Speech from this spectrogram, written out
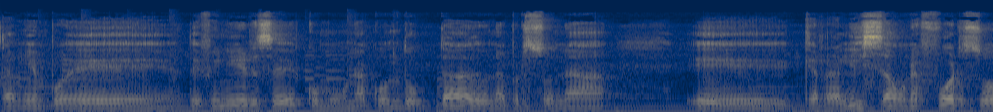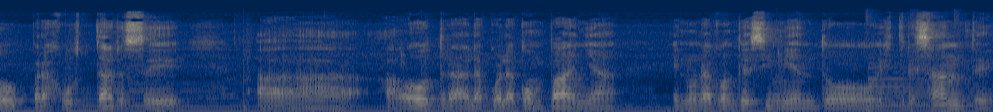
También puede definirse como una conducta de una persona eh, que realiza un esfuerzo para ajustarse a, a otra a la cual acompaña en un acontecimiento estresante,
